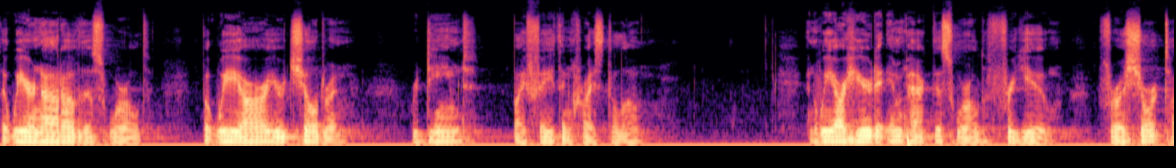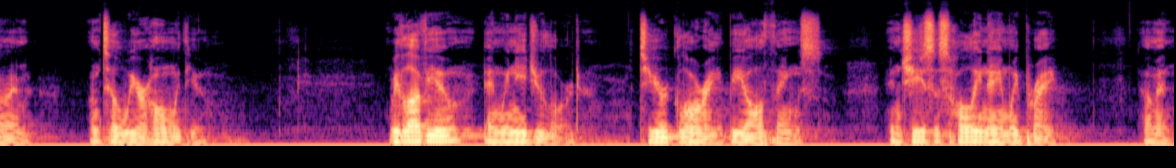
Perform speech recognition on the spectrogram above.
that we are not of this world, but we are your children, redeemed by faith in Christ alone. And we are here to impact this world for you for a short time until we are home with you. We love you and we need you, Lord. To your glory be all things. In Jesus' holy name we pray. Amen.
